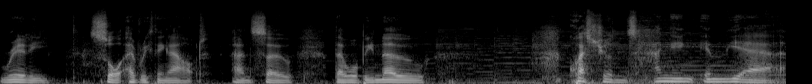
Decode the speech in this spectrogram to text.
really sort everything out. And so there will be no questions hanging in the air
